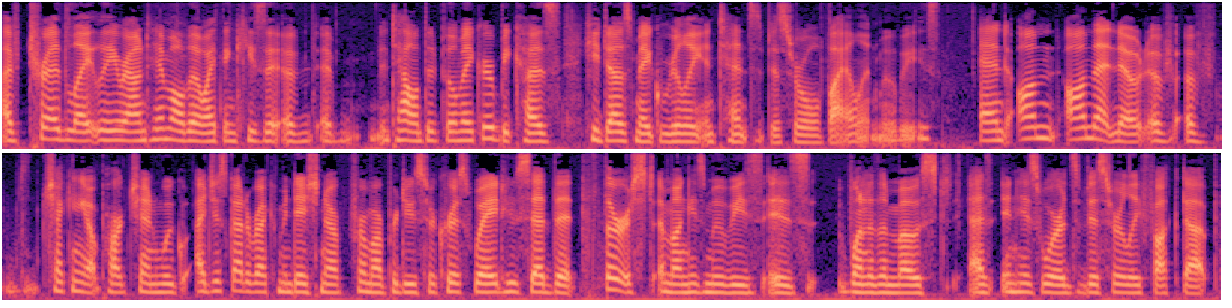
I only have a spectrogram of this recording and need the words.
I've tread lightly around him, although I think he's a, a, a talented filmmaker because he does make really intense, visceral, violent movies. And on, on that note of, of checking out Park Chan Wook, I just got a recommendation from our producer Chris Wade, who said that Thirst among his movies is one of the most, as in his words, viscerally fucked up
